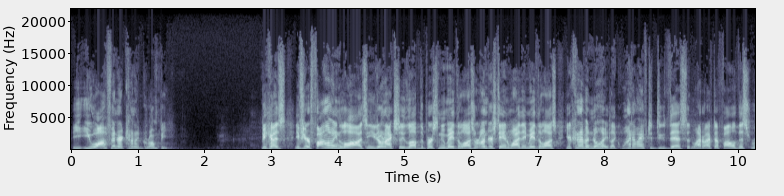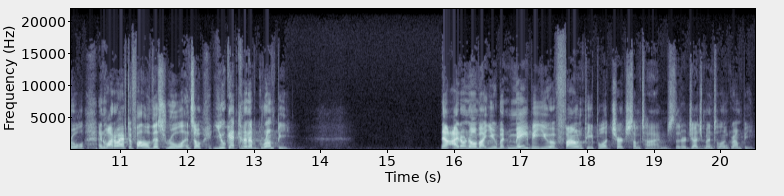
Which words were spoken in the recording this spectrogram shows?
you often are kind of grumpy. Because if you're following laws and you don't actually love the person who made the laws or understand why they made the laws, you're kind of annoyed. Like, why do I have to do this? And why do I have to follow this rule? And why do I have to follow this rule? And so you get kind of grumpy. Now, I don't know about you, but maybe you have found people at church sometimes that are judgmental and grumpy.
